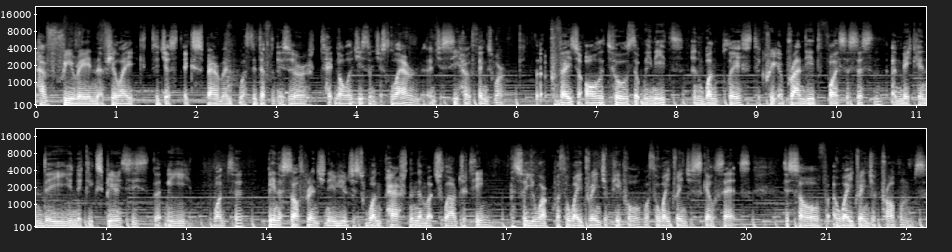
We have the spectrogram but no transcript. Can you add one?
have free reign, if you like, to just experiment with the different Azure technologies and just learn and just see how things work. It provides all the tools that we need in one place to create a branded voice assistant and making the unique experiences that we want to. Being a software engineer, you're just one person in a much larger team. So you work with a wide range of people with a wide range of skill sets to solve a wide range of problems.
